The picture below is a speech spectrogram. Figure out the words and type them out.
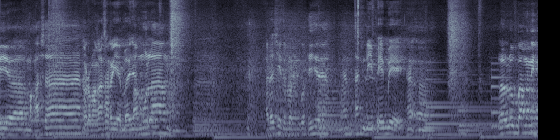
Iya, Makassar. Orang Makassar ya banyak. Pamulang. Ada sih temen gue. Iya, mantan. Di PB. Heeh. Lalu Bang nih,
